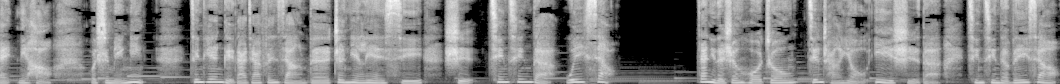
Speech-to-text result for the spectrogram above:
嗨，你好，我是明明。今天给大家分享的正念练习是轻轻的微笑。在你的生活中，经常有意识的轻轻的微笑，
